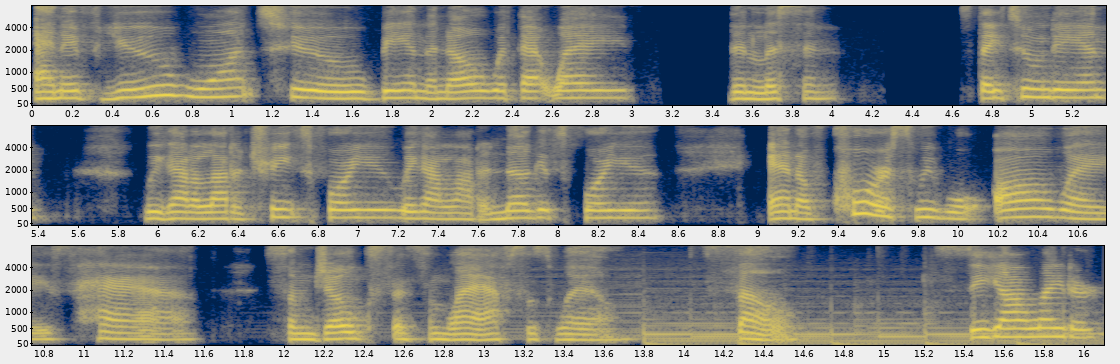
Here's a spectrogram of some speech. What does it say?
And if you want to be in the know with that wave, then listen stay tuned in. We got a lot of treats for you, we got a lot of nuggets for you. And of course, we will always have some jokes and some laughs as well. So, see y'all later.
